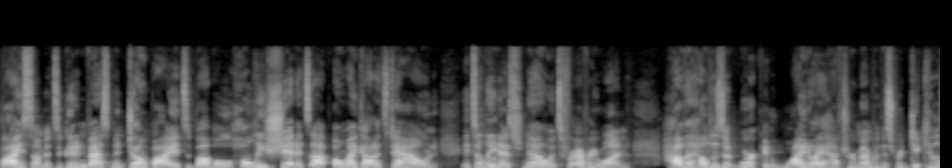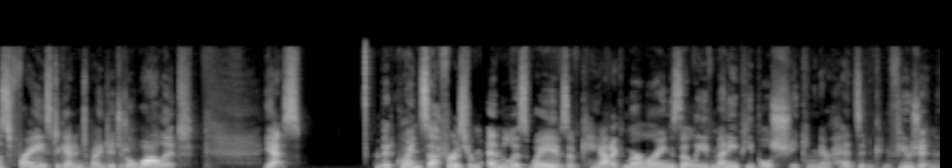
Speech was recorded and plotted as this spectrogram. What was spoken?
Buy some, it's a good investment. Don't buy, it's a bubble. Holy shit, it's up. Oh my god, it's down. It's elitist. No, it's for everyone. How the hell does it work, and why do I have to remember this ridiculous phrase to get into my digital wallet? Yes, Bitcoin suffers from endless waves of chaotic murmurings that leave many people shaking their heads in confusion.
